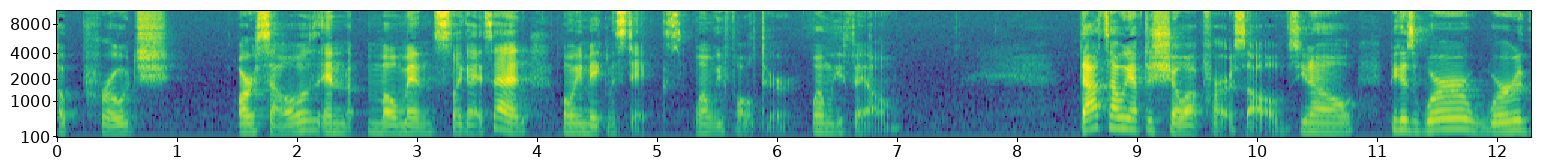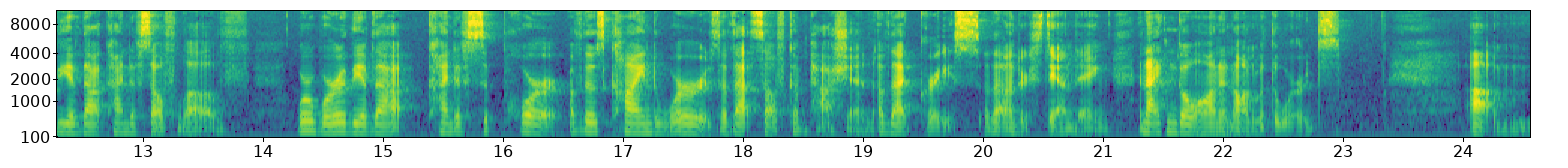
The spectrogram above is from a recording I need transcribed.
approach ourselves in moments like i said when we make mistakes when we falter when we fail. That's how we have to show up for ourselves you know? Because we're worthy of that kind of self-love. We're worthy of that kind of support of those kind words of that self-compassion of that grace of that understanding and i can go on and on with the words um,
